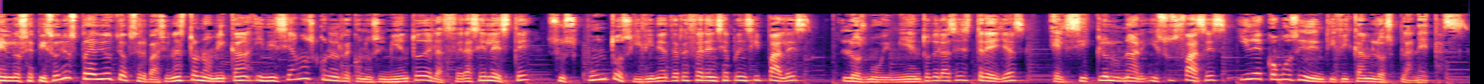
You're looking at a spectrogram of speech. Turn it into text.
En los episodios previos de observación astronómica iniciamos con el reconocimiento de la esfera celeste, sus puntos y líneas de referencia principales, los movimientos de las estrellas, el ciclo lunar y sus fases y de cómo se identifican los planetas.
